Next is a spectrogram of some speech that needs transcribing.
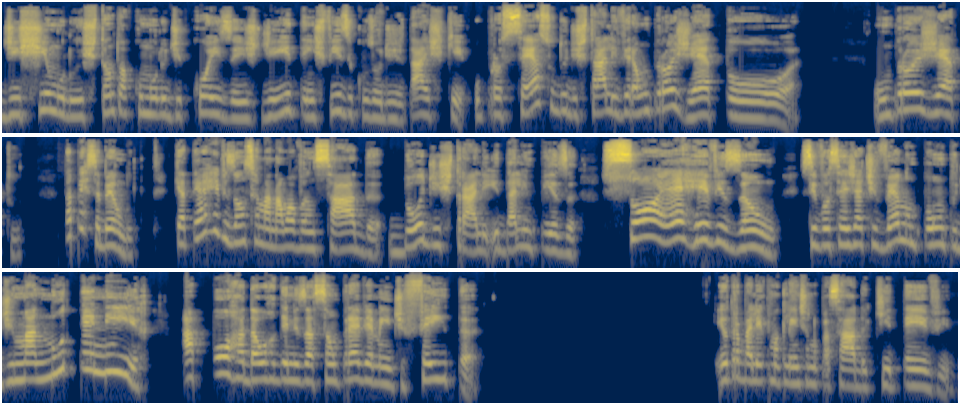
de estímulos, tanto acúmulo de coisas, de itens físicos ou digitais, que o processo do destralhe vira um projeto. Um projeto. Tá percebendo que até a revisão semanal avançada do destralhe e da limpeza só é revisão se você já tiver num ponto de manutenir a porra da organização previamente feita? Eu trabalhei com uma cliente ano passado que teve,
